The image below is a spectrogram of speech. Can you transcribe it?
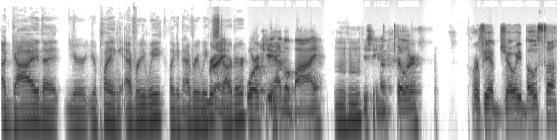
a guy that you're you're playing every week, like an every week Right. starter. Or if you have a buy, Mm-hmm. you see a filler. or if you have Joey Bosa.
